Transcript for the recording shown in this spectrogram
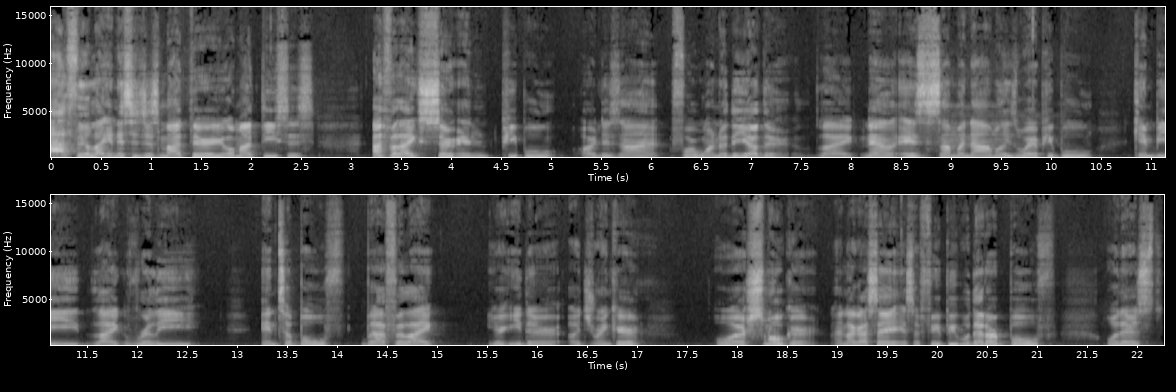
I feel like, and this is just my theory or my thesis. I feel like certain people are designed for one or the other. Like now, is some anomalies where people can be like really into both, but I feel like you're either a drinker or a smoker. And like I said, it's a few people that are both, or there's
